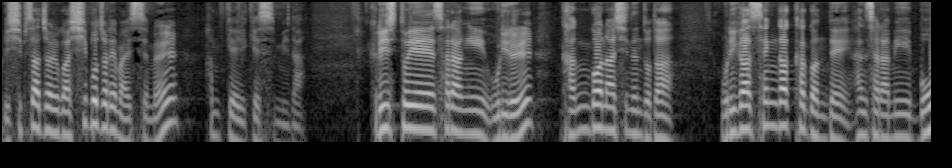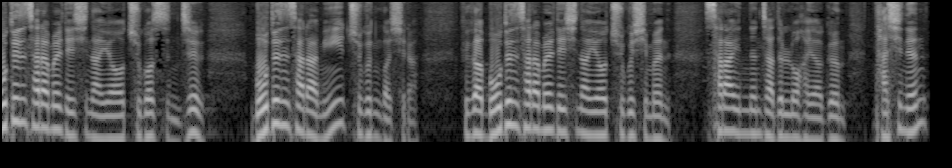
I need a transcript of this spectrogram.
우리 14절과 15절의 말씀을 함께 읽겠습니다. 그리스도의 사랑이 우리를 강권하시는도다. 우리가 생각하건대 한 사람이 모든 사람을 대신하여 죽었은즉 모든 사람이 죽은 것이라. 그가 모든 사람을 대신하여 죽으심은 살아있는 자들로 하여금 다시는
